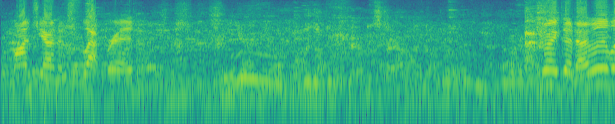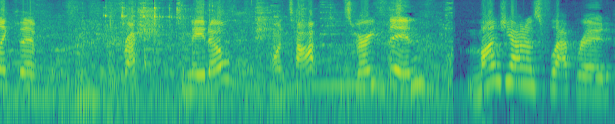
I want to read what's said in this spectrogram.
Maggiano's flatbread. very good. I really like the fresh tomato on top. It's very thin. Maggiano's flatbread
